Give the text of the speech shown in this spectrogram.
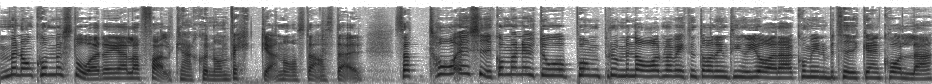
men de kommer stå där i alla fall kanske någon vecka någonstans där. Så ta en kik om man är ute och på en promenad, man vet inte har någonting att göra. Kom in i butiken, kolla.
